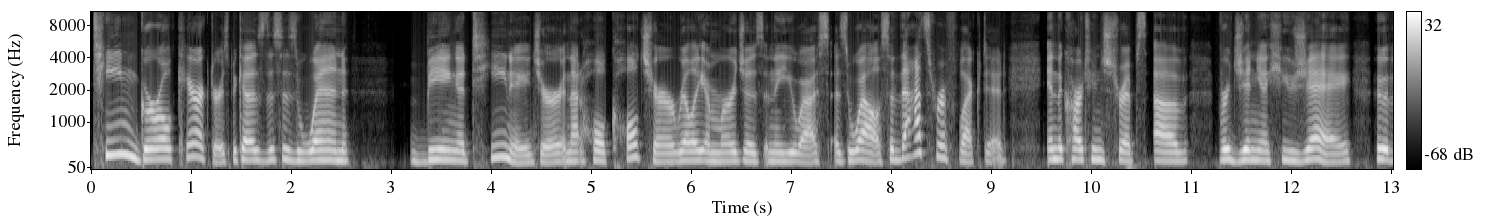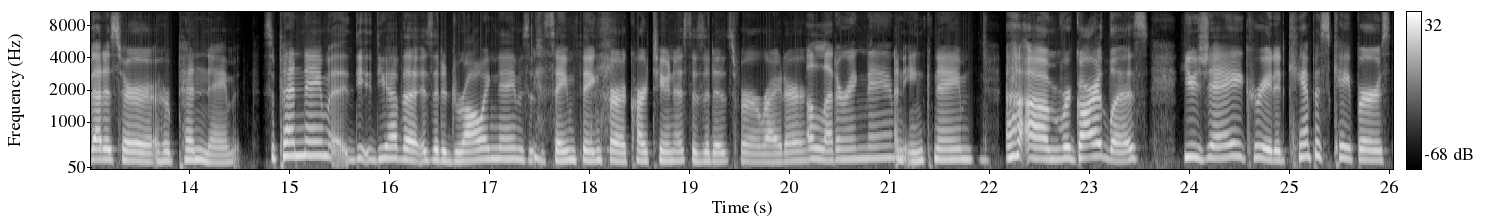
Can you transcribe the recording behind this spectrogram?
teen girl characters because this is when being a teenager and that whole culture really emerges in the US as well. So that's reflected in the cartoon strips of Virginia Huget, who that is her her pen name. So pen name. Do, do you have a? Is it a drawing name? Is it the same thing for a cartoonist as it is for a writer? A lettering name, an ink name. um, regardless, Huget created Campus Capers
